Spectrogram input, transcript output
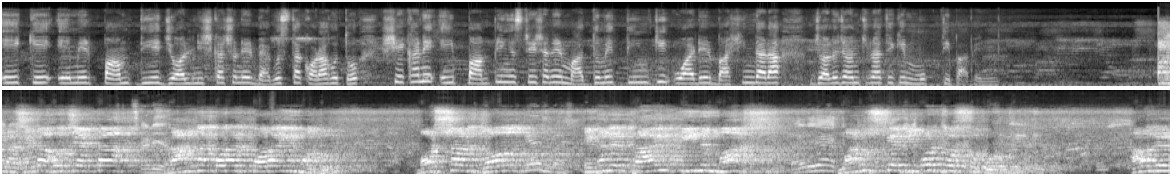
এ, কে, এম, এর পাম্প দিয়ে জল নিষ্কাশনের ব্যবস্থা করা হতো সেখানে এই পাম্পিং স্টেশনের মাধ্যমে তিনটি ওয়ার্ডের বাসিন্দারা জলযন্ত্রণা থেকে মুক্তি পাবেন। সেটা হচ্ছে একটা রান্না করার কড়াইয়ের মতো। বর্ষার জল এখানে প্রায় তিন মাস মানুষকে বিপর্যস্ত করবে আমাদের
